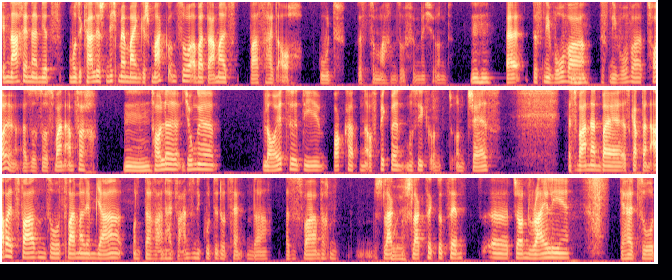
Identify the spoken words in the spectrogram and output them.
im Nachhinein jetzt musikalisch nicht mehr mein Geschmack und so, aber damals war es halt auch gut, das zu machen, so für mich. Und Mhm. Äh, das Niveau war, das Niveau war toll. Also so, es waren einfach tolle junge Leute, die Bock hatten auf Big Band Musik und, und Jazz. Es waren dann bei, es gab dann Arbeitsphasen so zweimal im Jahr und da waren halt wahnsinnig gute Dozenten da. Also es war einfach ein Schlag, Cool. Schlagzeugdozent äh, John Riley, der halt so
